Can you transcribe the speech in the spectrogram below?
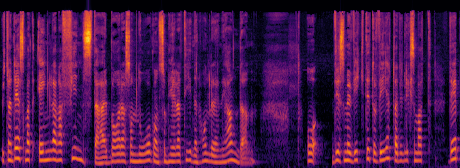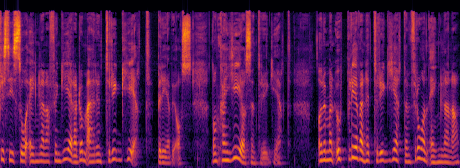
Utan det är som att änglarna finns där bara som någon som hela tiden håller en i handen. Och det som är viktigt att veta det är liksom att det är precis så änglarna fungerar. De är en trygghet bredvid oss. De kan ge oss en trygghet. Och när man upplever den här tryggheten från änglarna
